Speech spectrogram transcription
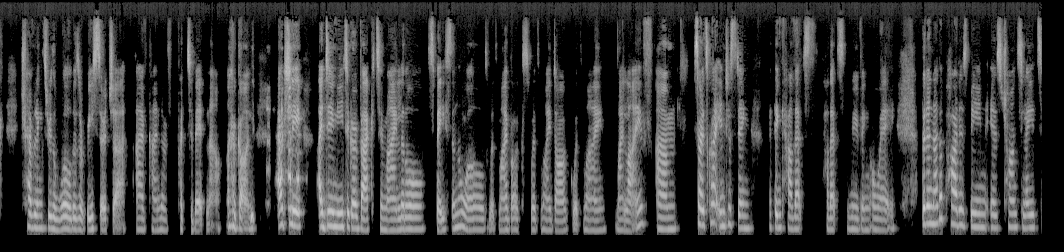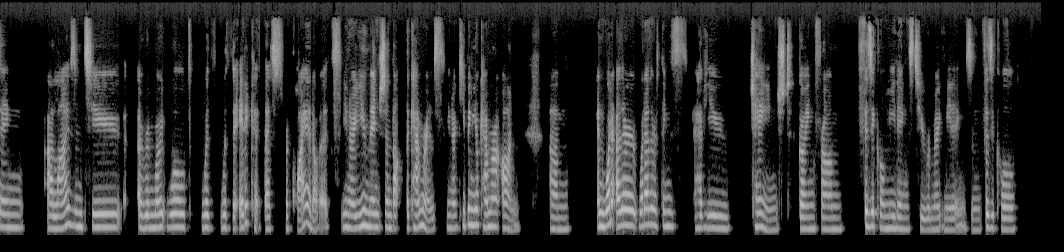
traveling through the world as a researcher i've kind of put to bed now. I've gone. Actually i do need to go back to my little space in the world with my books with my dog with my my life. Um, so it's quite interesting i think how that's how that's moving away. But another part has been is translating our lives into a remote world with with the etiquette that's required of it. You know you mentioned the, the cameras you know keeping your camera on. Um, and what other what other things have you changed going from physical meetings to remote meetings and physical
